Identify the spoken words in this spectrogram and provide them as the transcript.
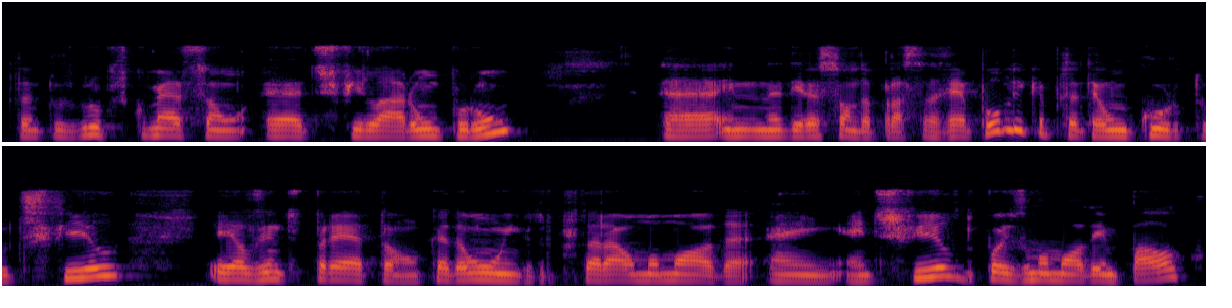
Portanto, os grupos começam a desfilar um por um, uh, na direção da Praça da República, portanto é um curto desfile. Eles interpretam, cada um interpretará uma moda em, em desfile, depois uma moda em palco.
